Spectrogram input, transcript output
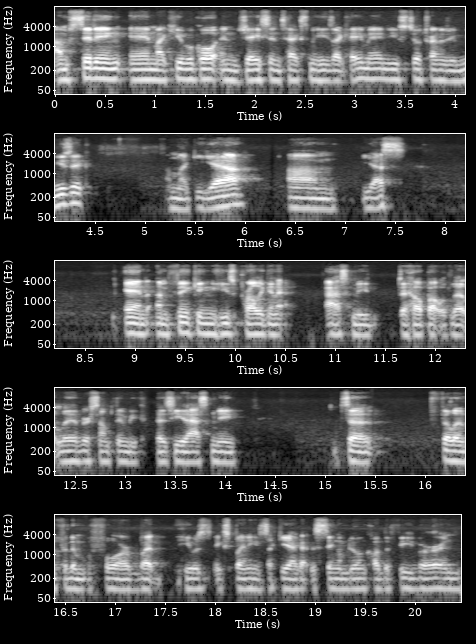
I'm sitting in my cubicle and Jason texts me. He's like, Hey man, you still trying to do music? I'm like, Yeah. Um, yes. And I'm thinking he's probably gonna ask me to help out with Let Live or something because he asked me to fill in for them before, but he was explaining, he's like, Yeah, I got this thing I'm doing called The Fever and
